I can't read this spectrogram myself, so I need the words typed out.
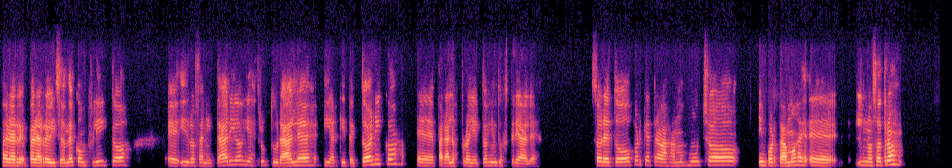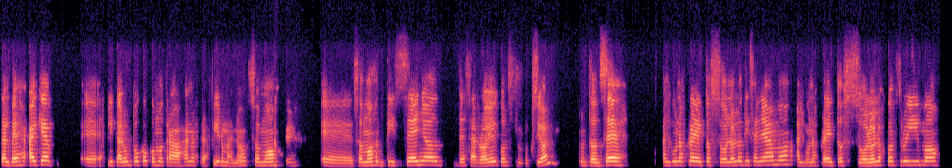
para, para revisión de conflictos, eh, hidrosanitarios y estructurales y arquitectónicos eh, para los proyectos industriales. Sobre todo porque trabajamos mucho, importamos, eh, nosotros tal vez hay que explicar un poco cómo trabaja nuestra firma, ¿no? Somos, somos diseño, desarrollo y construcción. Entonces, algunos proyectos solo los diseñamos, algunos proyectos solo los construimos,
